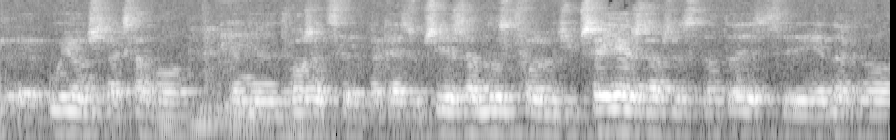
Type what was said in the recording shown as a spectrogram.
e, ująć tak samo ten dworzec PKS-u. Przyjeżdża mnóstwo ludzi, przejeżdża przez to, to jest jednak no,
